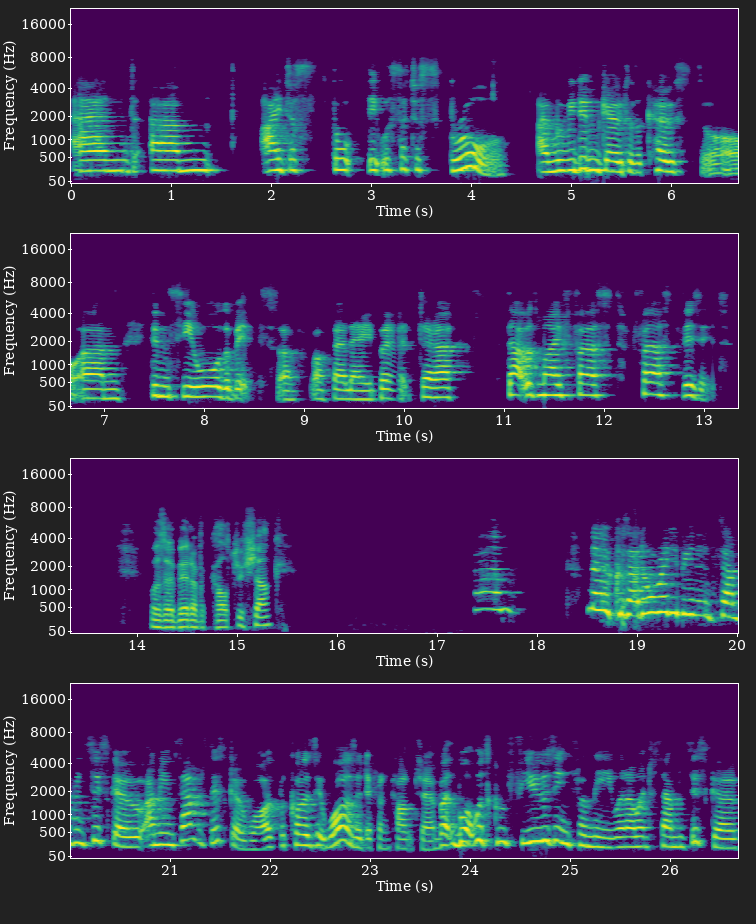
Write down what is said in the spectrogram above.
and um, I just thought it was such a sprawl. I mean, we didn't go to the coast or um, didn't see all the bits of, of LA, but uh, that was my first first visit. Was it a bit of a culture shock? Um, no, because I'd already been in San Francisco. I mean, San Francisco was because it was a different culture. But what was confusing for me when I went to San Francisco,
